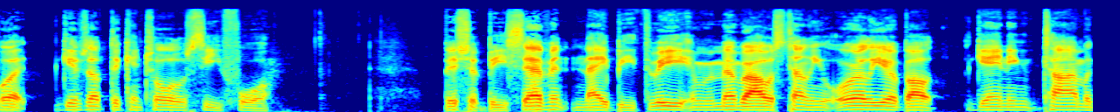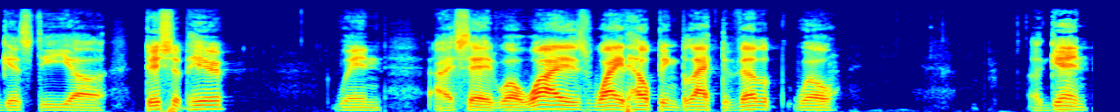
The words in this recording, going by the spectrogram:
but gives up the control of c4 bishop b7 knight b3 and remember I was telling you earlier about gaining time against the uh, bishop here when I said, well, why is white helping black develop? Well, again,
